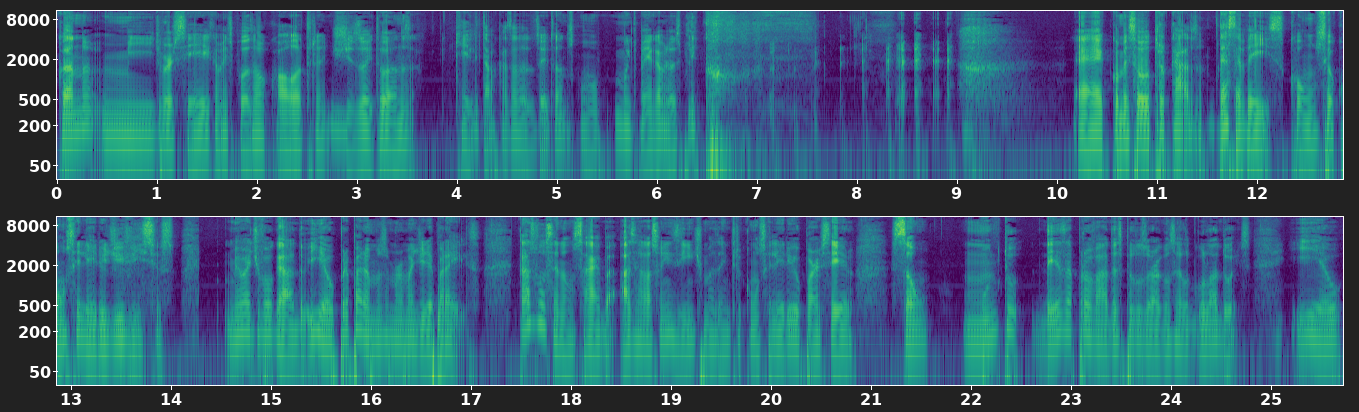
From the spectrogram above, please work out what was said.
Quando me divorciei com a minha esposa alcoólatra de 18 anos, que ele tava casado há 18 anos, como muito bem a Gabriela explicou. É, começou outro caso. Dessa vez com seu conselheiro de vícios. Meu advogado e eu preparamos uma armadilha para eles. Caso você não saiba, as relações íntimas entre o conselheiro e o parceiro são muito desaprovadas pelos órgãos reguladores. E eu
